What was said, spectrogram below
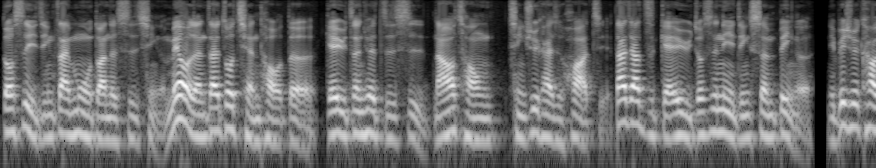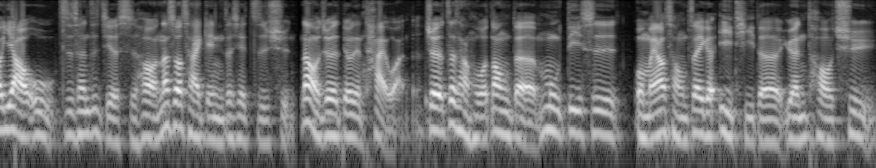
都是已经在末端的事情了，没有人在做前头的给予正确知识，然后从情绪开始化解。大家只给予就是你已经生病了，你必须靠药物支撑自己的时候，那时候才给你这些资讯。那我觉得有点太晚了。觉得这场活动的。的目的是，我们要从这个议题的源头去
